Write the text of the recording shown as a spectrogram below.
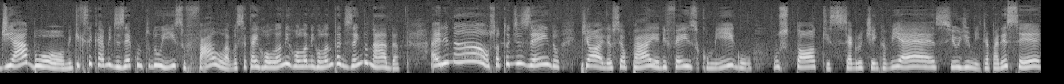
diabo, homem, o que, que você quer me dizer com tudo isso? Fala, você tá enrolando, enrolando, enrolando, não tá dizendo nada. Aí ele, não, só tô dizendo que, olha, o seu pai, ele fez comigo uns toques, se a Grutchenka vier, se o Dimitri aparecer.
